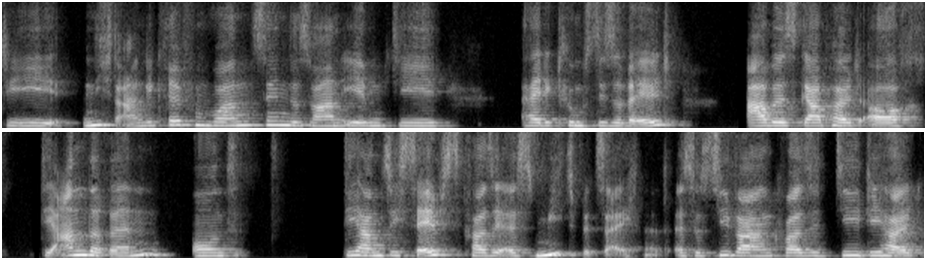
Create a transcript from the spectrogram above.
die nicht angegriffen worden sind. Das waren eben die Heidi Klums dieser Welt. Aber es gab halt auch die anderen und die haben sich selbst quasi als Miet bezeichnet. Also sie waren quasi die, die halt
